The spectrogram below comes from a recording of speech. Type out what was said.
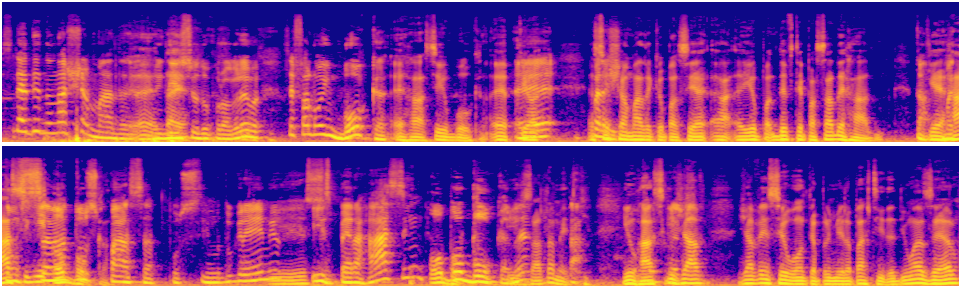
Cinedino, na chamada É, no tá, início do programa, você falou em boca. É Racing Boca. É, porque É, essa peraí. chamada que eu passei, a- aí eu devo ter passado errado. Tá, que é mas Racing então ou Santos Boca. passa por cima do Grêmio Isso. e espera Racing Ou ou Boca, Boca, né? Exatamente. Tá. E o Racing já, já venceu ontem a primeira partida de 1 a 0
